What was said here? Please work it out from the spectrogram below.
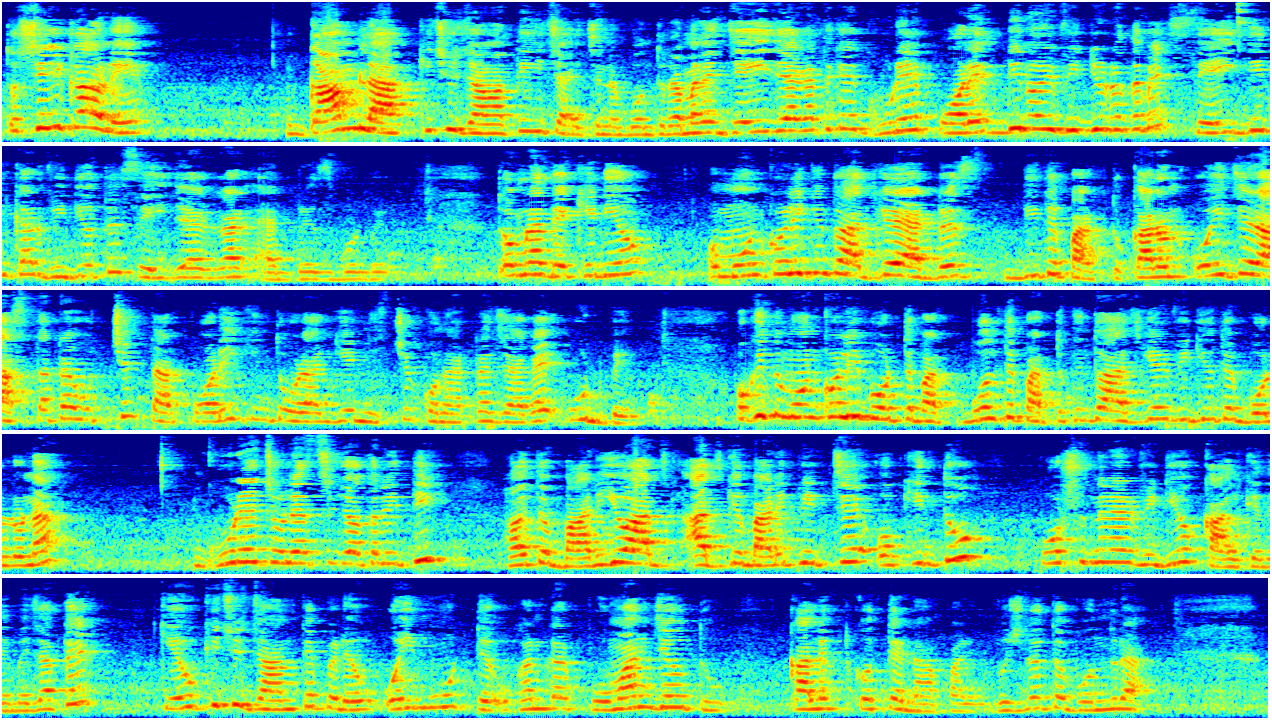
তো সেই কারণে গামলা কিছু জানাতেই চাইছে না বন্ধুরা। মানে যেই জায়গা থেকে ঘুরে পরের দিন ওই ভিডিওটা দেবে, সেই দিনকার ভিডিওতে সেই জায়গার অ্যাড্রেস বলবে। তোমরা দেখে নিও। ও মন করলেই কিন্তু আজকের অ্যাড্রেস দিতে পারতো। কারণ ওই যে রাস্তাটা উঠছে, তারপরেই কিন্তু ওরা গিয়ে নিশ্চয়ই কোনো একটা জায়গায় উঠবে। ও কিন্তু মন করলেই বলতে পার বলতে পারতো, কিন্তু আজকের ভিডিওতে বলল না। ঘুরে চলে আসছে যথারীতি। হয়তো বাড়িও আজ আজকে বাড়ি ফিরছে। ও কিন্তু পরশু দিনের ভিডিও কালকে দেবে, যাতে কেউ কিছু জানতে পেরেও ওই মুহূর্তে ওখানকার প্রমাণ যেহেতু কালেক্ট করতে না পারে। বুঝলে তো বন্ধুরা?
